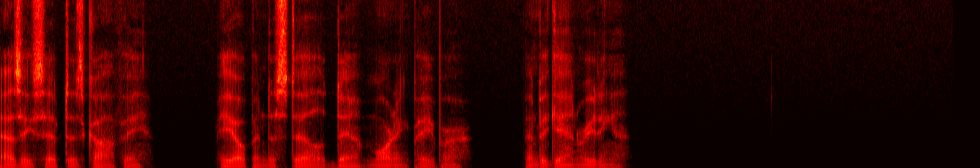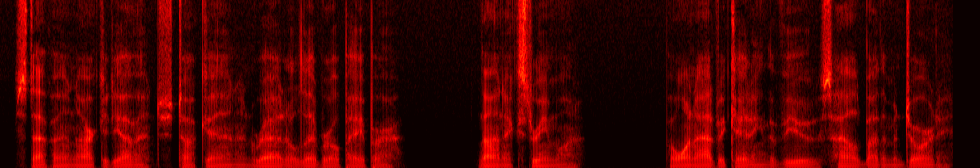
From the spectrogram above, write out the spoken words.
As he sipped his coffee, he opened a still, damp morning paper and began reading it. Stepan Arkadyevitch took in and read a liberal paper, not an extreme one, but one advocating the views held by the majority.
